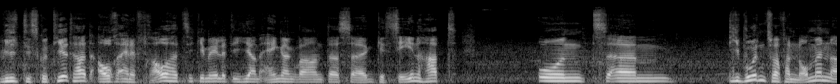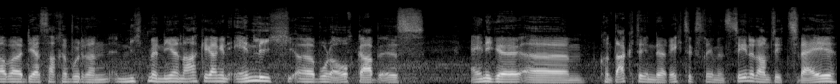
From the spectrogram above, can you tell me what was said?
wild diskutiert hat. Auch eine Frau hat sich gemeldet, die hier am Eingang war und das äh, gesehen hat. Und ähm, die wurden zwar vernommen, aber der Sache wurde dann nicht mehr näher nachgegangen. Ähnlich äh, wohl auch gab es einige äh, Kontakte in der rechtsextremen Szene. Da haben sich zwei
